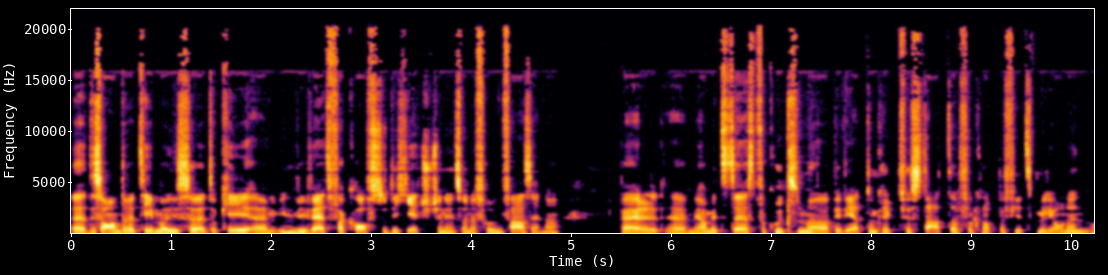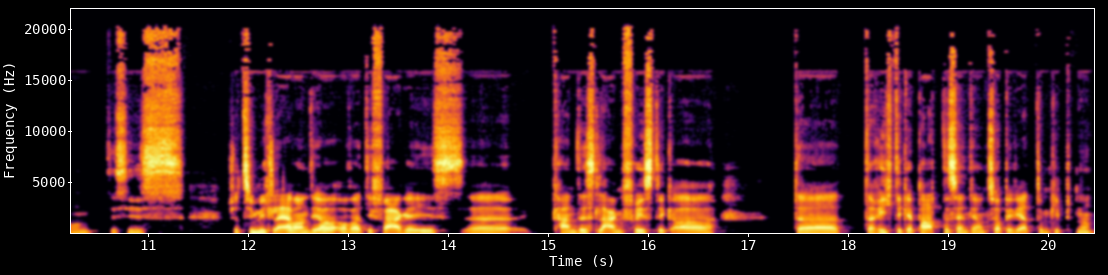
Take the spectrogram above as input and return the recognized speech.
Äh, das andere Thema ist halt, okay, ähm, inwieweit verkaufst du dich jetzt schon in so einer frühen Phase? Ne? Weil äh, wir haben jetzt erst vor kurzem eine Bewertung gekriegt für Startup von knapp bei 40 Millionen und das ist schon ziemlich leiwand, ja, aber die Frage ist, äh, kann das langfristig auch der, der richtige Partner sein, der uns so eine Bewertung gibt? Ne?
